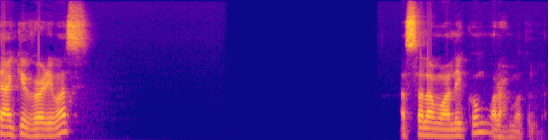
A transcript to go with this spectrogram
থ্যাংক ইউ ভেরি মাচ আসসালামু আলাইকুম রহমতুল্লাহ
